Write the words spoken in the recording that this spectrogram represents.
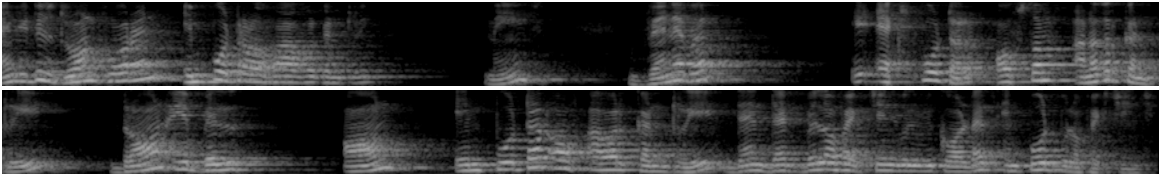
and it is drawn for an importer of our country means whenever a exporter of some another country drawn a bill on importer of our country then that bill of exchange will be called as import bill of exchange.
